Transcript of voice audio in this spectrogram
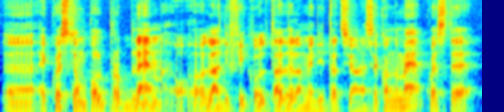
Uh, e questo è un po' il problema, o la difficoltà della meditazione. Secondo me queste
